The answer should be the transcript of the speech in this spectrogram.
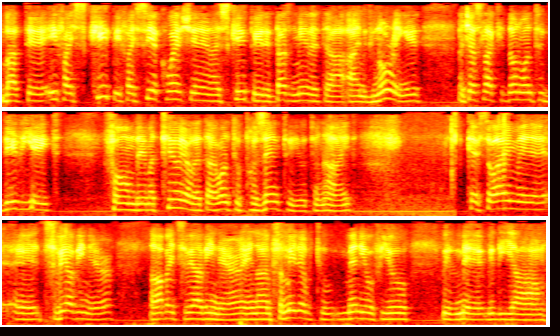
But uh, if I skip, if I see a question and I skip it, it doesn't mean that uh, I'm ignoring it. I just like don't want to deviate from the material that I want to present to you tonight. Okay, so I'm uh, uh, Tzvi Aviner, Rabbi Tzvi Aviner, and I'm familiar to many of you with me, with the um,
